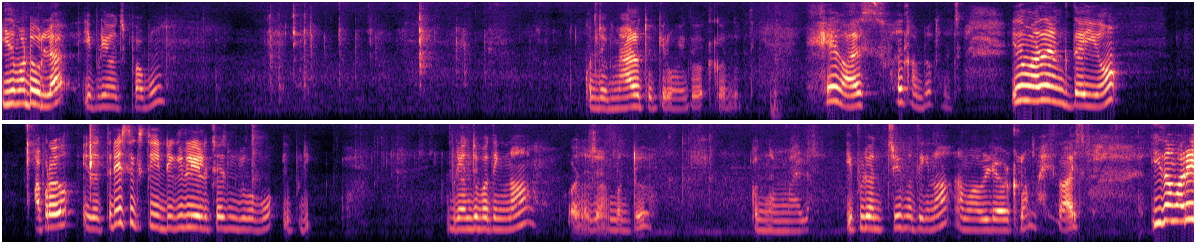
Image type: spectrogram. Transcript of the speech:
இது மட்டும் இல்லை இப்படியும் வச்சு பார்ப்போம். கொஞ்சம் மேலே தூக்கிடுவோம் இது கொஞ்சம் ஹே காய்ஸ் வெல்கம் டாக் இது மாதிரி தான் எனக்கு தெரியும். அப்புறம் இதை த்ரீ சிக்ஸ்டி டிகிரி எடுத்து செஞ்சு பார்ப்போம்? இப்படி. இப்படி வந்து பார்த்திங்கன்னா கொஞ்சம் ஜாயின் பண்ணிட்டு கொஞ்சம் மேலே. இப்படி வந்துச்சு பார்த்தீங்கன்னா நம்ம வீடியோ எடுக்கலாம். ஹை காய்ஸ் இதை மாதிரி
